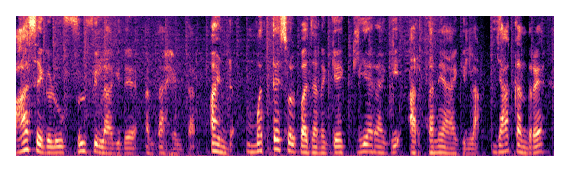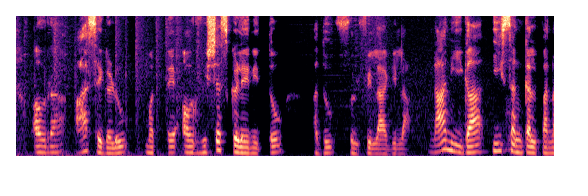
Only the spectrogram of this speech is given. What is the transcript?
ಆಸೆಗಳು ಫುಲ್ಫಿಲ್ ಆಗಿದೆ ಅಂತ ಹೇಳ್ತಾರೆ. ಅಂಡ್ ಮತ್ತೆ ಸ್ವಲ್ಪ ಜನಕ್ಕೆ ಕ್ಲಿಯರ್ ಆಗಿ ಅರ್ಥನೇ ಆಗಿಲ್ಲ. ಯಾಕಂದ್ರೆ ಅವರ ಆಸೆಗಳು ಮತ್ತೆ ಅವ್ರ ವಿಶಸ್ಗಳೇನಿತ್ತು ಅದು ಫುಲ್ಫಿಲ್ ಆಗಿಲ್ಲ. ನಾನೀಗ ಈ ಸಂಕಲ್ಪನ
